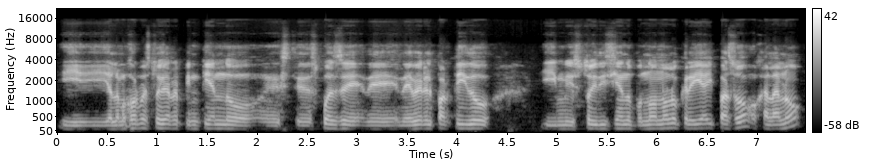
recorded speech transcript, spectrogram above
Y, a lo mejor me estoy arrepintiendo este, después de, de, ver el partido y me estoy diciendo, pues no, no lo creía y pasó, ojalá no.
